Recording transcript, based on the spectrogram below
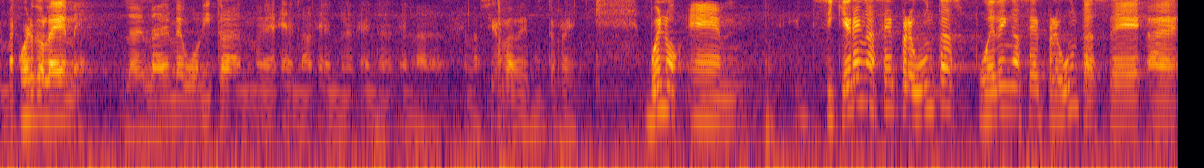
Me acuerdo la M. La M. bonita en, eh, en la, en- en- en la- en la sierra de Monterrey. Bueno, em, si quieren hacer preguntas, pueden hacer preguntas. Eh, eh,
